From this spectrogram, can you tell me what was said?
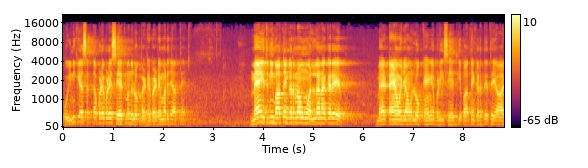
कोई नहीं कह सकता बड़े बड़े सेहतमंद लोग बैठे बैठे मर जाते हैं। मैं इतनी बातें कर रहा हूँ, अल्लाह ना करे, मैं टैं हो जाऊँ, लोग कहेंगे बड़ी सेहत की बातें करते थे, आज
